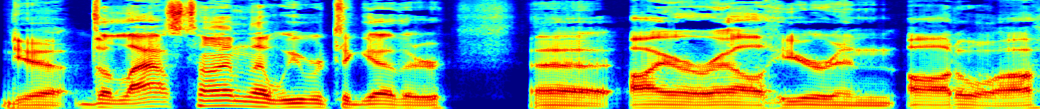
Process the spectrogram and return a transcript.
yeah the last time that we were together uh irl here in ottawa.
